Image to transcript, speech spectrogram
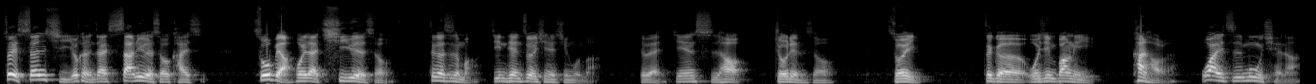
所以升息有可能在三月的时候开始，缩表会在七月的时候。这个是什么？今天最新的新闻嘛，对不对？今天十号九点的时候，所以这个我已经帮你看好了。外资目前啊，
